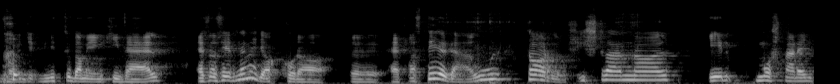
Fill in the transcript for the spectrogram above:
vagy mit tudom én kivel, ez azért nem egy akkora az Például Tarlós Istvánnal én most már egy,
